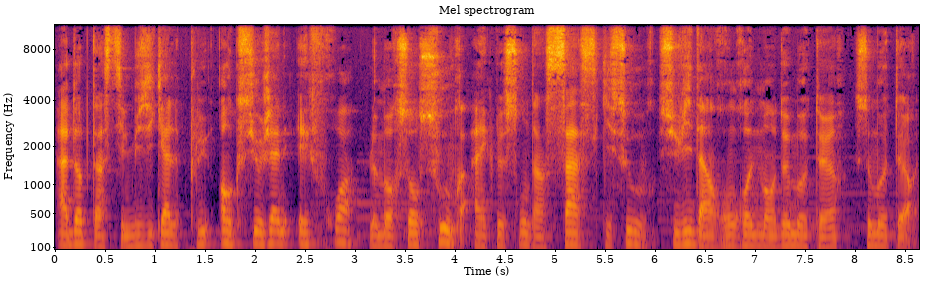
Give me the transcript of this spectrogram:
adopte un style musical plus anxiogène et froid. Le morceau s'ouvre avec le son d'un sas qui s'ouvre, suivi d'un ronronnement de moteur, ce moteur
